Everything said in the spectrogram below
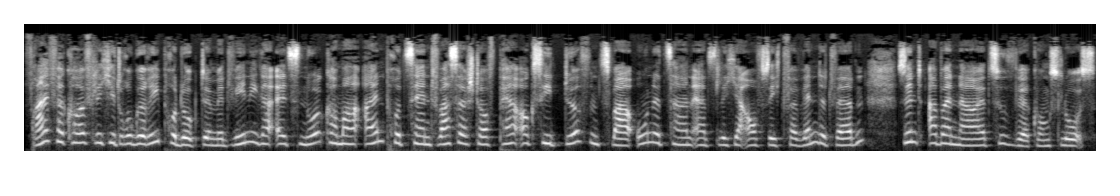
Freiverkäufliche Drogerieprodukte mit weniger als 0,1% Wasserstoffperoxid dürfen zwar ohne zahnärztliche Aufsicht verwendet werden, sind aber nahezu wirkungslos.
